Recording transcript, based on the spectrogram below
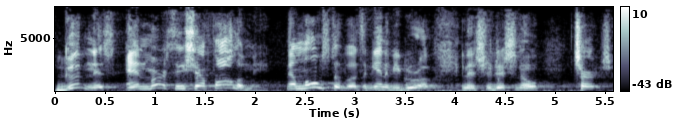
Goodness and mercy shall follow me. Now, most of us, again, if you grew up in a traditional church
